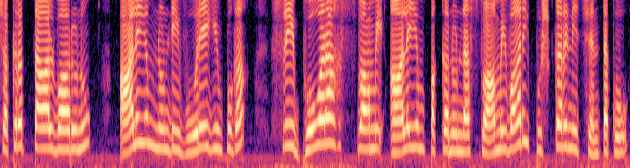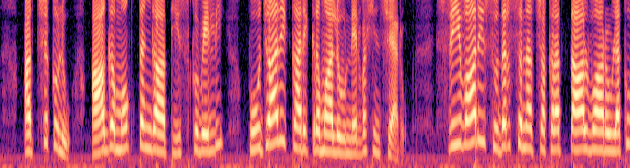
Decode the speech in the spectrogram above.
చక్రతాళ్వారును ఆలయం నుండి ఊరేగింపుగా శ్రీ భూవరాహస్వామి ఆలయం పక్కనున్న స్వామివారి పుష్కరిణి చెంతకు అర్చకులు ఆగమోక్తంగా తీసుకువెళ్ళి పూజాది కార్యక్రమాలు నిర్వహించారు. శ్రీవారి సుదర్శన చక్రతాళ్వారులకు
